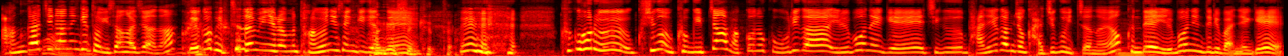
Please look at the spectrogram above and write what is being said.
안 가지라는 게 더 이상하지 않아? 내가 베트남인이라면 당연히 생기겠네. 예. 그거를 지금 그 입장을 바꿔놓고 우리가 일본에게 지금 반일 감정 가지고 있잖아요. 음. 근데 일본인들이 만약에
